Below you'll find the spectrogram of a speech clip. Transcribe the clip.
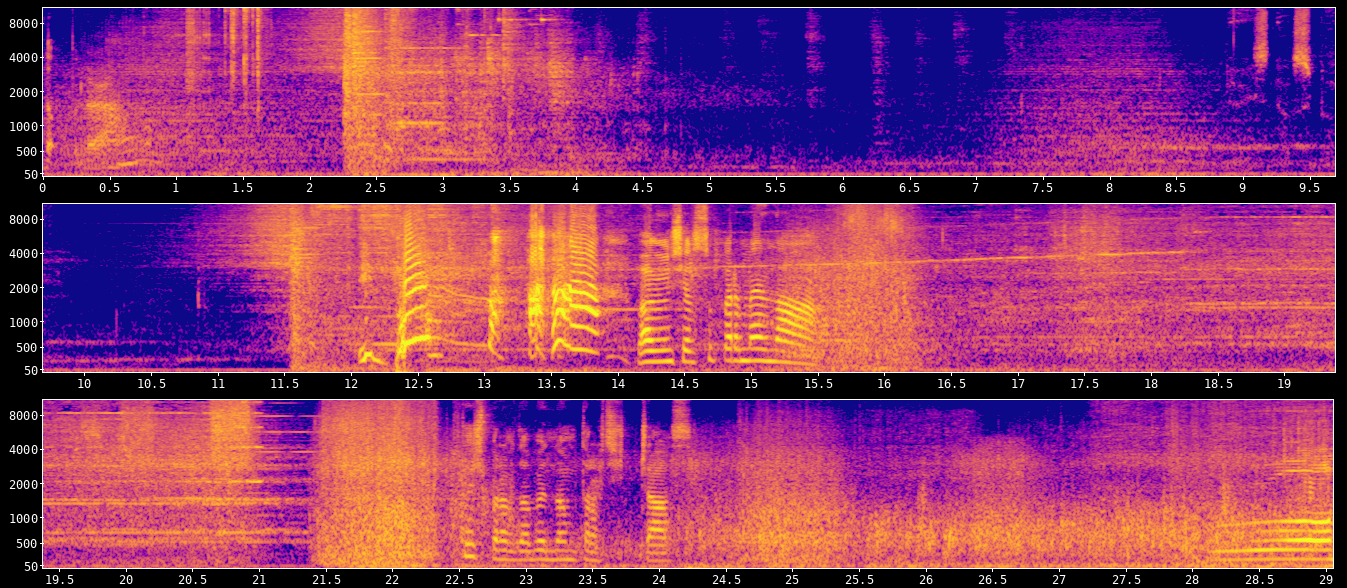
Dobra. I BUM! Bawią się w Supermana. Też prawda, będą tracić czas. Ło,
